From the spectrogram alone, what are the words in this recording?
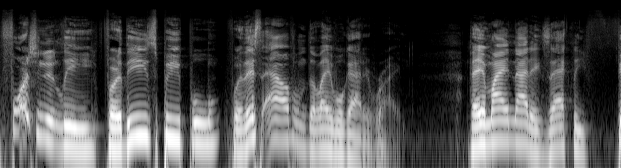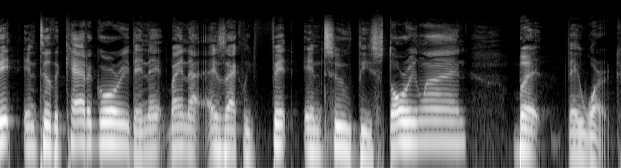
fortunately for these people, for this album, the label got it right. They might not exactly fit into the category. They may not exactly fit into the storyline, but they work.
